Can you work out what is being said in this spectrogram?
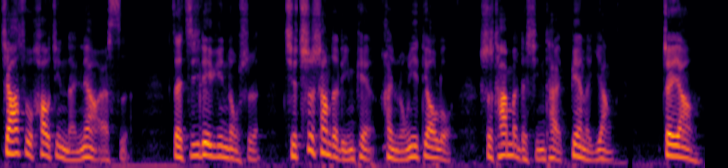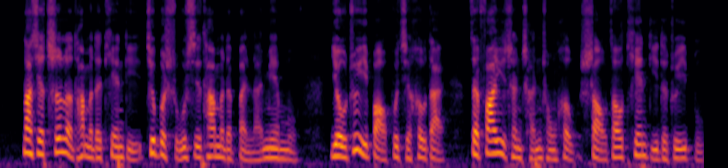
加速耗尽能量而死，在激烈运动时，其翅上的鳞片很容易掉落，使它们的形态变了样。这样，那些吃了它们的天敌就不熟悉它们的本来面目，有助于保护其后代在发育成成虫后少遭天敌的追捕。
